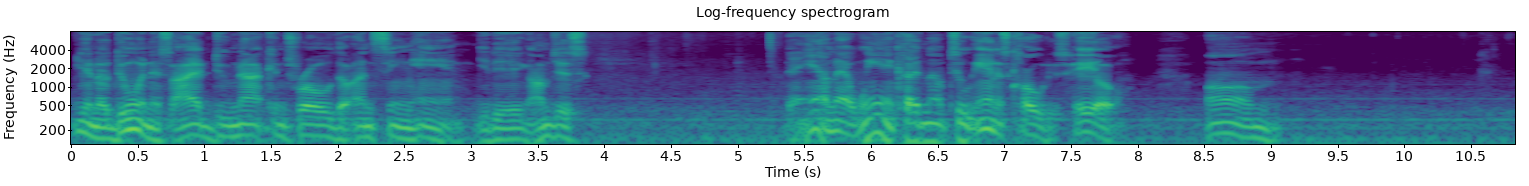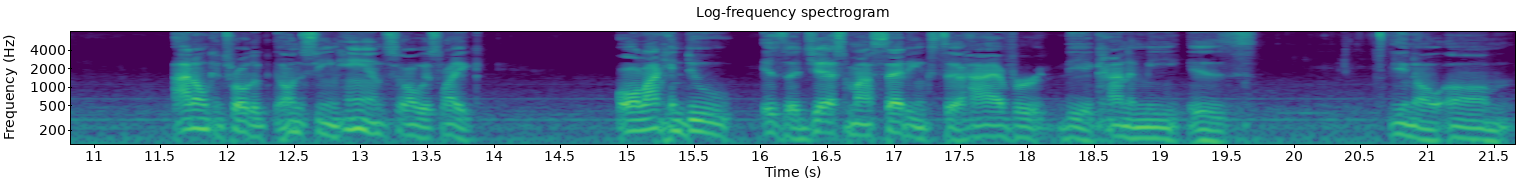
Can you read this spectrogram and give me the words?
you know, doing this. I do not control the unseen hand, you dig? I'm just, damn, that wind cutting up too, and it's cold as hell. Um, I don't control the unseen hand, so it's like all I can do is adjust my settings to however the economy is, you know, um,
